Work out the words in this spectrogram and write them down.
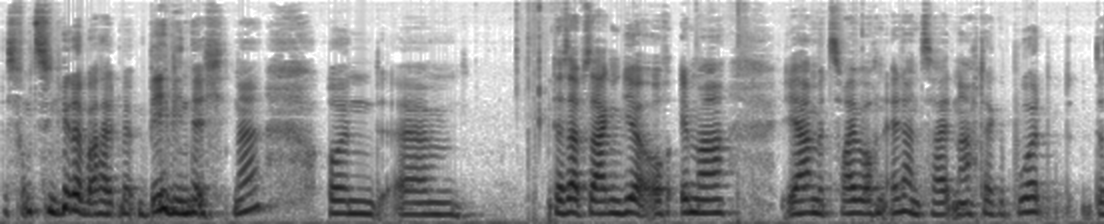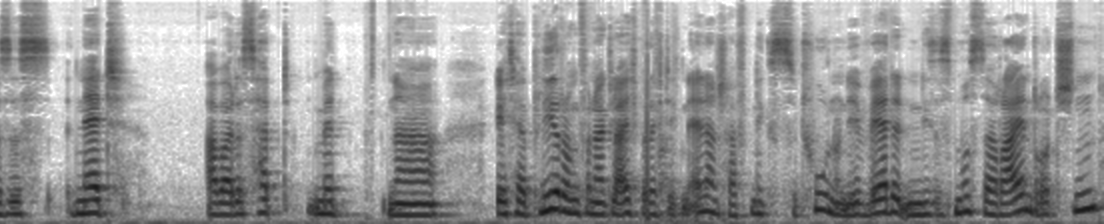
Das funktioniert aber halt mit dem Baby nicht. Ne? Und ähm, deshalb sagen wir auch immer, ja, mit zwei Wochen Elternzeit nach der Geburt, das ist nett, aber das hat mit einer Etablierung von einer gleichberechtigten Elternschaft nichts zu tun. Und ihr werdet in dieses Muster reinrutschen.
